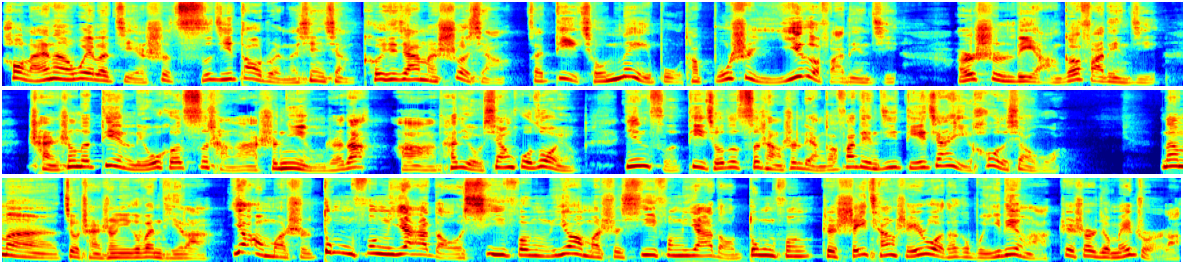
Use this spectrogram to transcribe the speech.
后来呢？为了解释磁极倒转的现象，科学家们设想，在地球内部，它不是一个发电机，而是两个发电机产生的电流和磁场啊是拧着的啊，它有相互作用。因此，地球的磁场是两个发电机叠加以后的效果。那么就产生一个问题了：要么是东风压倒西风，要么是西风压倒东风，这谁强谁弱，它可不一定啊，这事儿就没准了。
